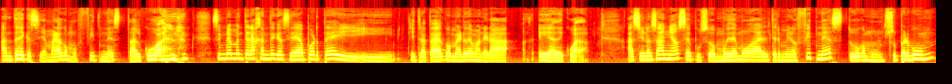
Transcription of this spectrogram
antes de que se llamara como fitness, tal cual. Simplemente era gente que hacía deporte y, trataba de comer de manera eh, adecuada. Hace unos años se puso muy de moda el término fitness, tuvo como un super boom.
